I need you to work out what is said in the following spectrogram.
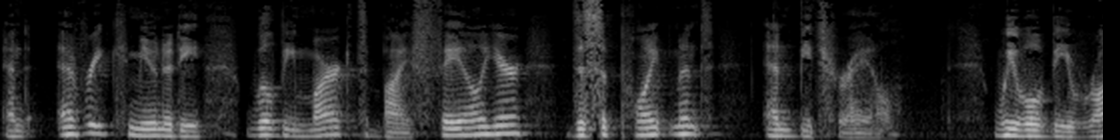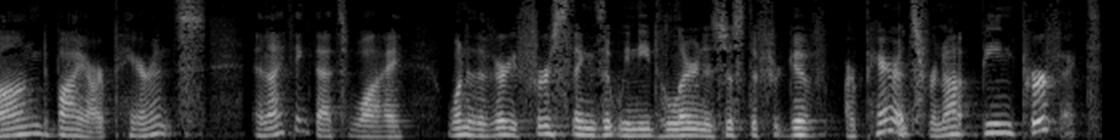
and every community will be marked by failure, disappointment, and betrayal. We will be wronged by our parents, and I think that's why one of the very first things that we need to learn is just to forgive our parents for not being perfect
